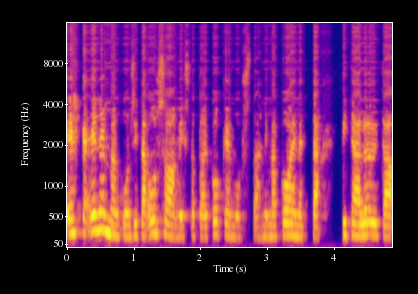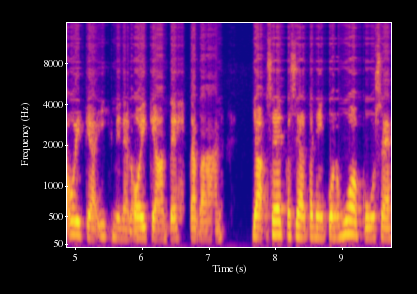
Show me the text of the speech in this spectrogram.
ehkä enemmän kuin sitä osaamista tai kokemusta, niin mä koen, että pitää löytää oikea ihminen oikeaan tehtävään. Ja se, että sieltä niin kuin huokuu se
